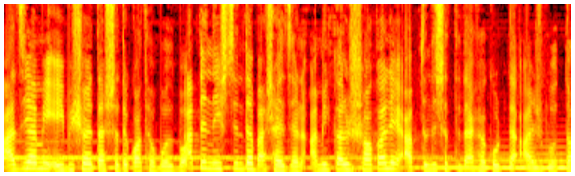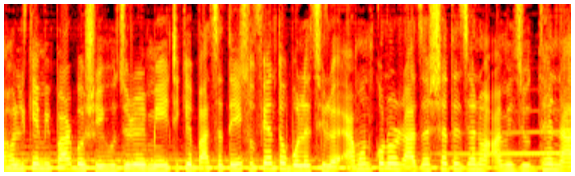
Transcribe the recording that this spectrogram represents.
আজই আমি এই বিষয়ে তার সাথে কথা বলব। আপনি নিশ্চিন্তে বাসায় যান। আমি কাল সকালে আপনাদের সাথে দেখা করতে আসব। তাহলে কি আমি পারব? সেই হুজুরের মেয়েটিকে বাঁচাতে সুফিয়ান তো বলেছিল, এমন কোন রাজার সাথে যেন আমি যুদ্ধে না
